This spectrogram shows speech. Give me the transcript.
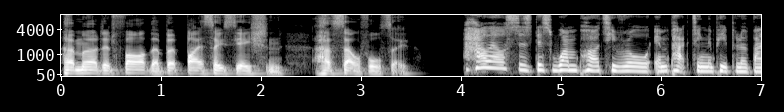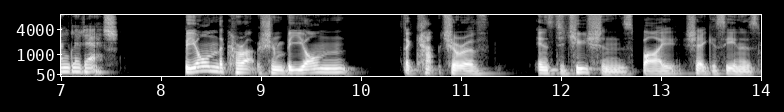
her murdered father, but by association herself also. How else is this one party rule impacting the people of Bangladesh? Beyond the corruption, beyond the capture of institutions by Sheikh Hasina's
